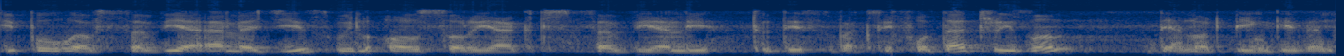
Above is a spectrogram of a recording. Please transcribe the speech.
people who have severe allergies will also react severely to this vaccine. For that reason, they are not being given.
